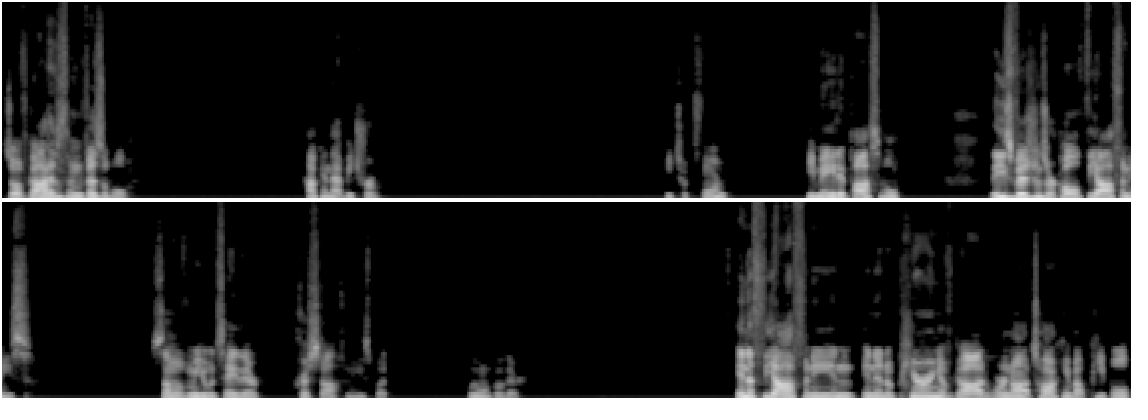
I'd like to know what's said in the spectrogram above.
So if God is invisible, how can that be true? He took form, He made it possible. These visions are called theophanies. Some of them you would say they're Christophanies, but we won't go there. In a theophany, in, in an appearing of God, we're not talking about people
